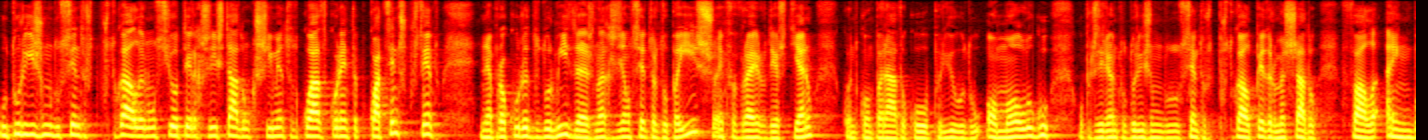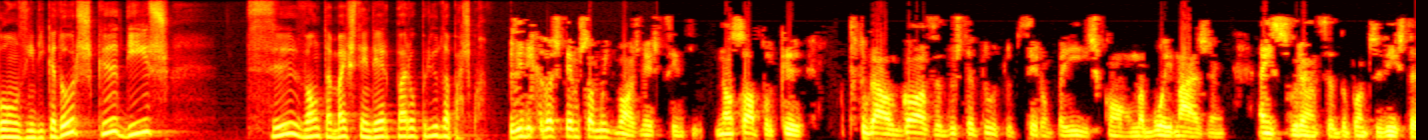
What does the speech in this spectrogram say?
O turismo do centro de Portugal anunciou ter registrado um crescimento de quase 40, 400% na procura de dormidas na região centro do país, em fevereiro deste ano, quando comparado com o período homólogo. O presidente do turismo do centro de Portugal, Pedro Machado, fala em bons indicadores que diz se vão também estender para o período da Páscoa. Os indicadores que temos são muito bons neste sentido, não só porque Portugal goza do estatuto de ser um país com uma boa imagem em segurança do ponto de vista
